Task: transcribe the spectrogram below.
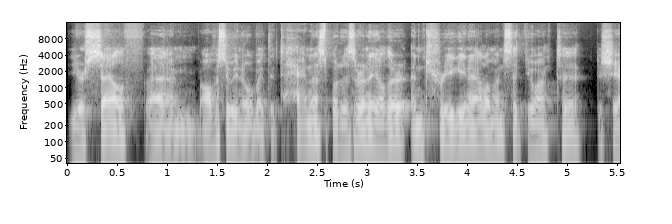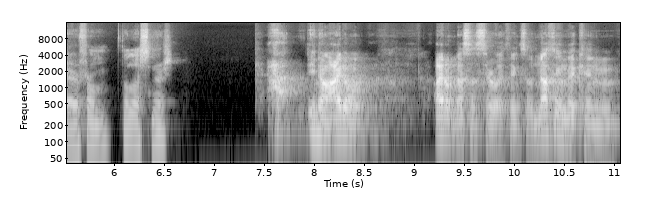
yourself? Um, obviously, we know about the tennis, but is there any other intriguing elements that you want to, to share from the listeners? You know, I don't, I don't necessarily think so. Nothing that can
